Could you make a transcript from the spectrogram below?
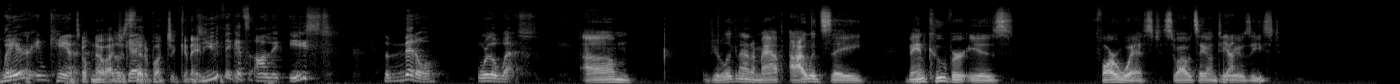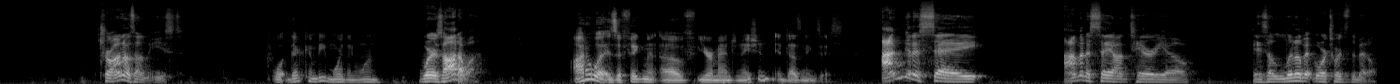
where in Canada? don't know, I just said a bunch of Do you think it's on the east, the middle, or the west? Um, if you're looking at a map, I would say Vancouver is far west, so I would say Ontario's east. Toronto's on the east. Well, there can be more than one. Where's Ottawa? Ottawa is a figment of your imagination. It doesn't exist. I'm gonna say, I'm gonna say Ontario is a little bit more towards the middle.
